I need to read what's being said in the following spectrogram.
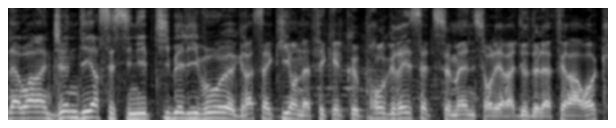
D'avoir un John Deere, c'est signé Petit Béliveau, euh, grâce à qui on a fait quelques progrès cette semaine sur les radios de la Ferrarock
